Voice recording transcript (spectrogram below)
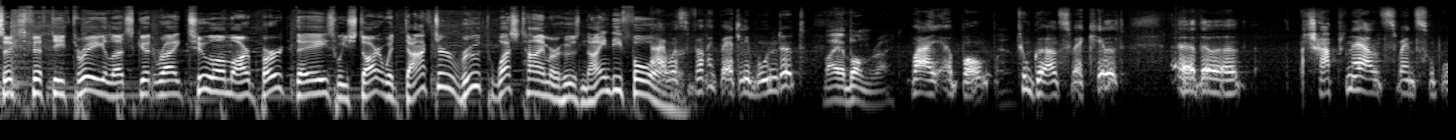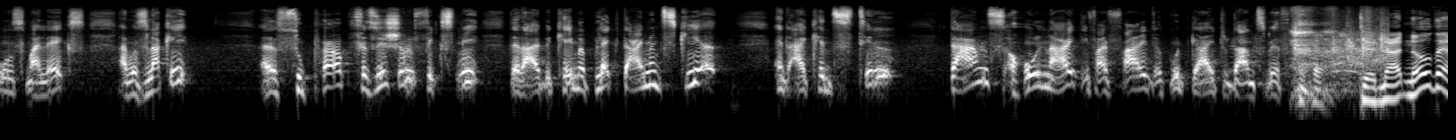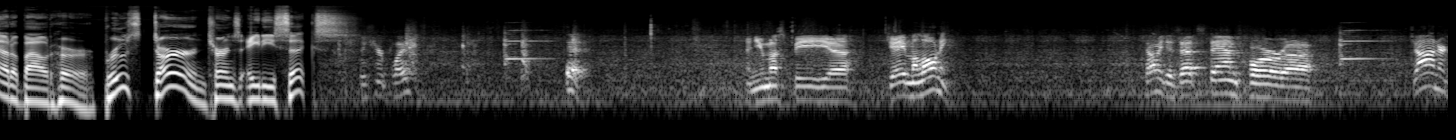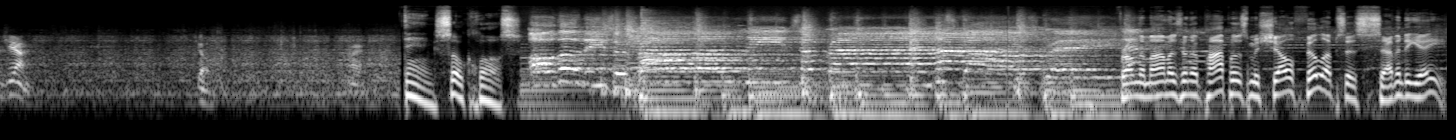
Six fifty-three. Let's get right to them. Our birthdays. We start with Dr. Ruth Westheimer, who's ninety-four. I was very badly wounded By a bomb, right? by a bomb. Two girls were killed. Uh, the shrapnels went through both my legs. I was lucky. A superb physician fixed me that I became a black diamond skier, and I can still dance a whole night if I find a good guy to dance with. Did not know that about her. Bruce Dern turns eighty-six. This your place? Yeah. And you must be uh, Jay Maloney. Tell me, does that stand for uh, John or Jim? John. All right. Dang, so close. All the leaves are brown, From the Mamas and the Papas, Michelle Phillips is seventy-eight.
